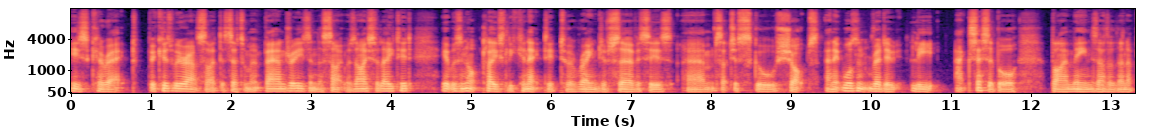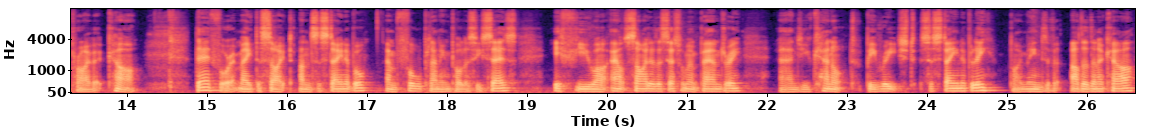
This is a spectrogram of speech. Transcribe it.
is correct. Because we were outside the settlement boundaries and the site was isolated, it was not closely connected to a range of services um, such as schools, shops, and it wasn't readily accessible by means other than a private car. Therefore, it made the site unsustainable, and full planning policy says if you are outside of the settlement boundary, and you cannot be reached sustainably by means of other than a car,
